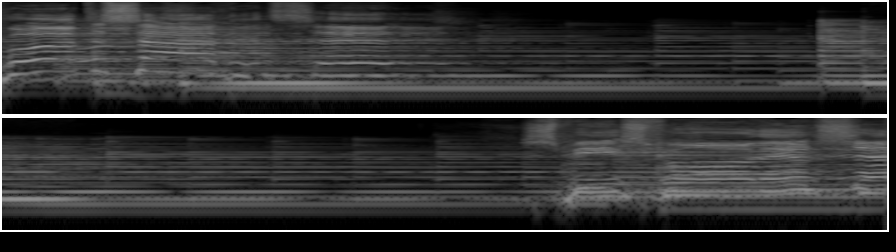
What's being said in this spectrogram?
what the silence says. Speaks for themselves.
